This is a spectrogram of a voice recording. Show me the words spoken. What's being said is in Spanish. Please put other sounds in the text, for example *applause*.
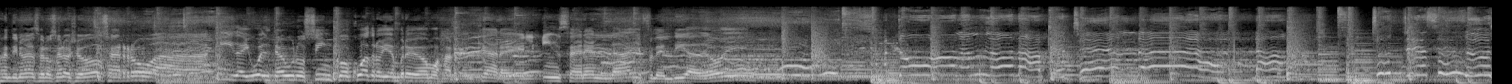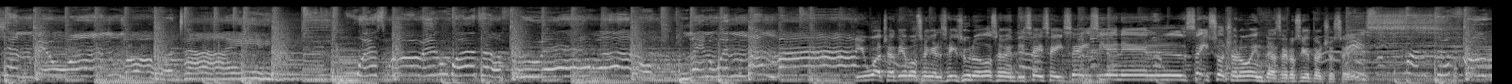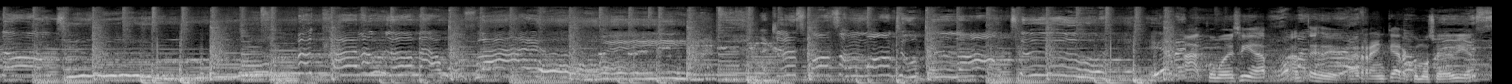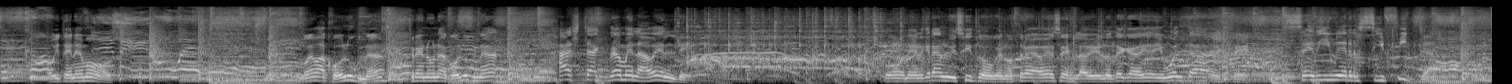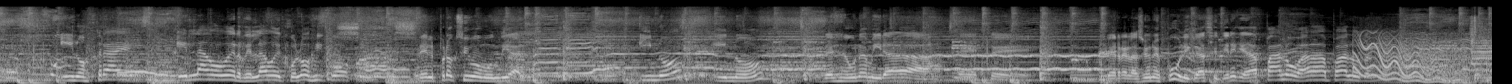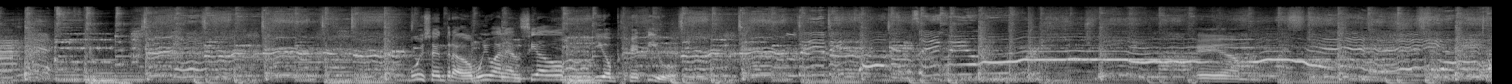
229-0082 arroba ida y vuelta 154 y en breve vamos a arrancar el Instagram Live del día de hoy. Chateamos en el 612-2666 y en el 6890-0786. Como decía, antes de arrancar como se debía, hoy tenemos nueva columna, estreno una columna, hashtag dame la verde. Con el gran Luisito que nos trae a veces la biblioteca de ida y vuelta, este, se diversifica y nos trae el lado verde, el lado ecológico del próximo mundial. Y no, y no desde una mirada este, de relaciones públicas. Si tiene que dar palo, va a dar palo. Muy centrado, muy balanceado y objetivo. Eh,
